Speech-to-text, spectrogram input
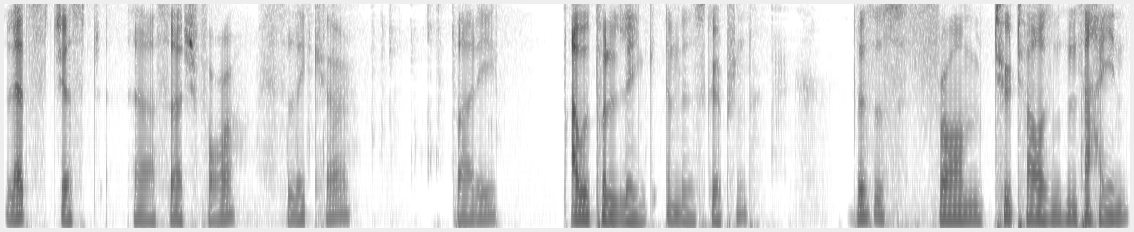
let's just uh, search for Flickr buddy. I will put a link in the description. This is from 2009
